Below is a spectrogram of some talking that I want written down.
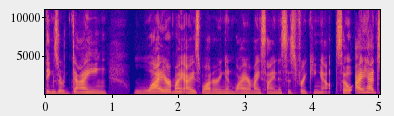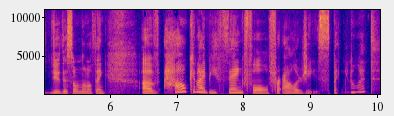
things are dying. Why are my eyes watering and why are my sinuses freaking out? So I had to do this own little thing of how can I be thankful for allergies? But you know what?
